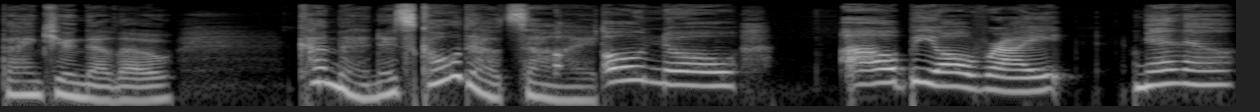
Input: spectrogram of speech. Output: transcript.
Thank you, Nello. Come in, it's cold outside. Oh no, I'll be all right. Nello,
